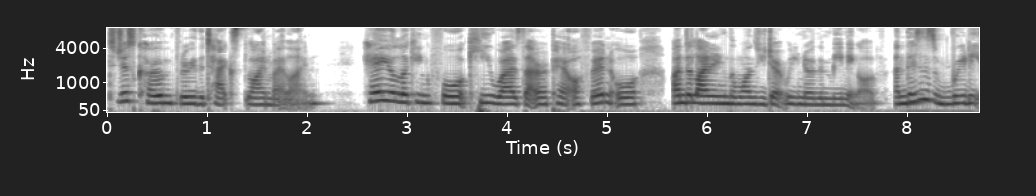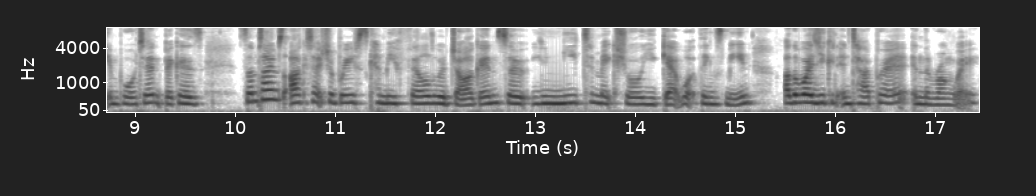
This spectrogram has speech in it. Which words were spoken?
to just comb through the text line by line. Here you're looking for keywords that appear often or underlining the ones you don't really know the meaning of. And this is really important because sometimes architecture briefs can be filled with jargon, so you need to make sure you get what things mean, otherwise, you can interpret it in the wrong way.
